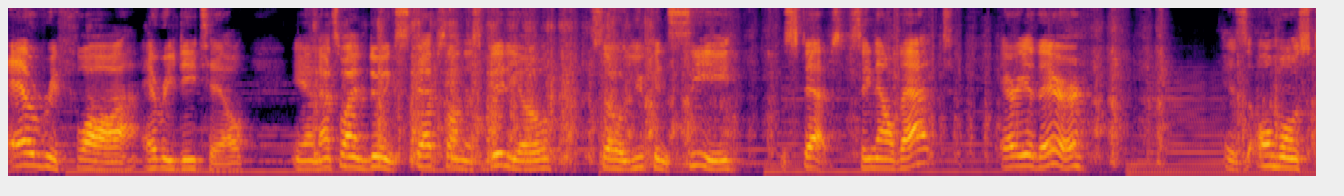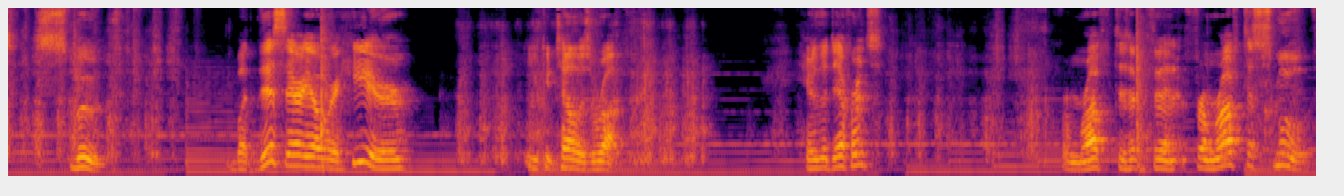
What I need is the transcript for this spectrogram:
every flaw, every detail. And that's why I'm doing steps on this video so you can see the steps. See now that area there is almost smooth. But this area over here, you can tell is rough. Hear the difference? From rough to thin, from rough to smooth.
